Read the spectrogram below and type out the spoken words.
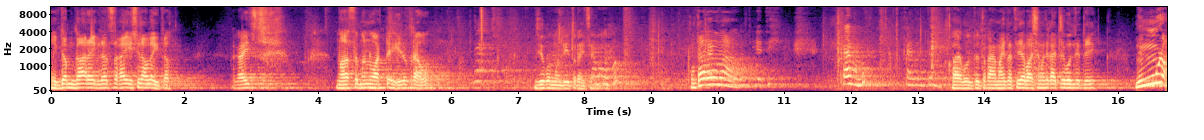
एकदम गार आहे एकदाच काय एसी लावला इथं. काहीच मला असं मन वाटतं इथंच राहावं. जीव पण म्हणते इथं राहायचं. आहे ना येते काय म्हणू काय बोलते काय बोलतोय तर काय माहिती तुझ्या भाषेमध्ये काहीतरी बोलते ते. निम्मुडा!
